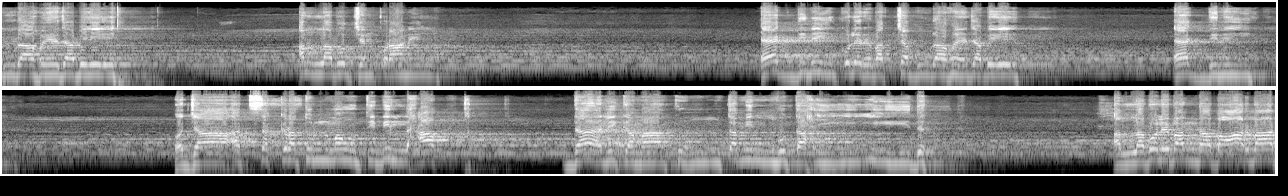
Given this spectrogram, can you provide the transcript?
বুড়া হয়ে যাবে। আল্লাহ বলছেন কোরআনে একদিনেই কোলের বাচ্চা বুড়া হয়ে যাবে একদিনেই وجاءت سكرة الموت بالحق ذلك ما كنت منه تحيد আল্লাহ বলে বান্দা বারবার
